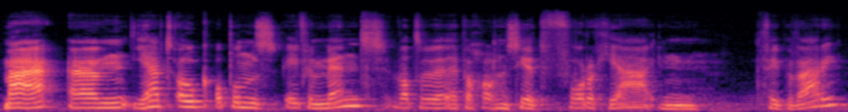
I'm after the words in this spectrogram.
Maar um, je hebt ook op ons evenement, wat we hebben georganiseerd vorig jaar in februari,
